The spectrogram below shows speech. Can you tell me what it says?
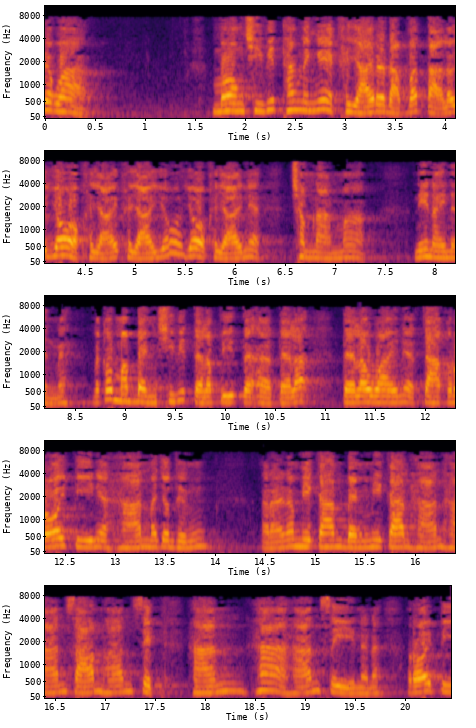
เรียกว่ามองชีวิตทั้งในแง่ขยายระดับวัตตะแล้วย่อขยายขยายย่อย่อขยายเนี่ยชำนาญมาก นี่ในหนึ่งนะแล้วก็มาแบ่งชีวิตแต่ละปีแต่แต่ละแต่ละวัยเนี่ยจากร้อยปีเนี่ยหารมาจนถึงอะไรนะมีการแบ่งมีการหารหารสามหารสิบหารห้าหารสี่เนี่ยนะร้อยปี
